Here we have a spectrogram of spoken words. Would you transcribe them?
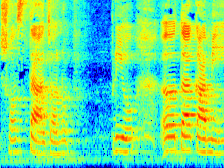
সস্তা জনপ্রিয়তাকামী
